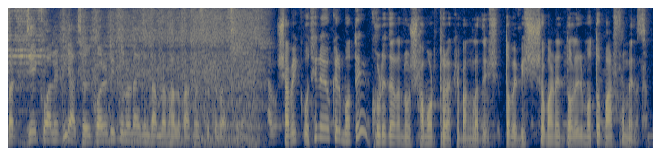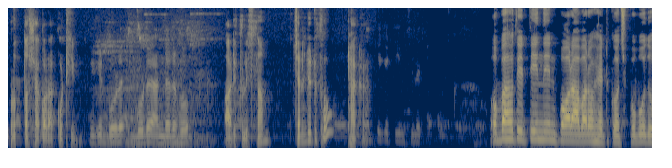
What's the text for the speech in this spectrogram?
বাট যে কোয়ালিটি আছে ওই কোয়ালিটির তুলনায় কিন্তু আমরা ভালো পারফরমেন্স করতে পারছি না। এবং সাবেক অধিনায়কের মতে ঘুরে দাঁড়ানোর সামর্থ্য রাখে বাংলাদেশ। তবে বিশ্বমানের দলের মতো পারফরমেন্স প্রত্যাশা করা কঠিন। ক্রিকেট বোর্ডে বোর্ডের আন্ডারে হোক আরিফুল ইসলাম চ্যানেল টোয়েন্টি ঢাকা। থেকে অব্যাহতির তিন দিন পর আবারও হেড কোচ পুবুদু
